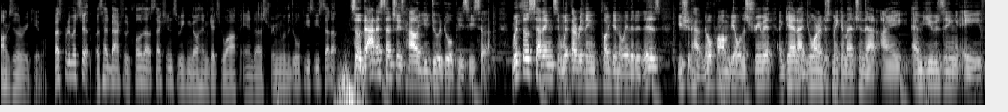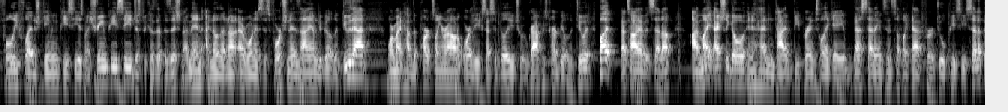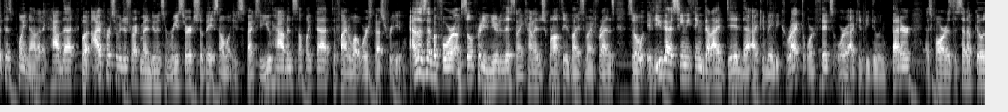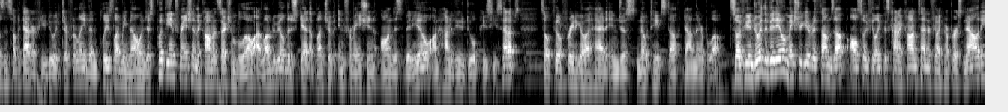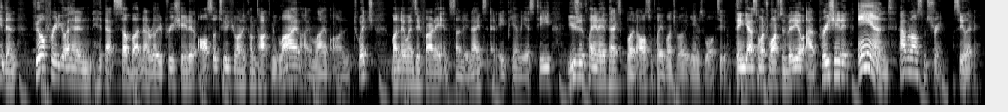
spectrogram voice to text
auxiliary cable. That's pretty much it. Let's head back to the closeout section so we can go ahead and get you off and uh, streaming with the dual PC setup. So that essentially is how you do a dual PC setup. With those settings and with everything plugged in the way that it is, you should have no problem being able to stream it. Again, I do want to just make a mention that I am using a fully fledged gaming PC as my stream PC just because of the position I'm in. I know that not everyone is as fortunate as I am to be able to do that or might have the parts laying around or the accessibility to a graphics card to be able to do it. But that's how I have it set up. I might actually go ahead and dive deeper into like a best settings and stuff like that for a dual PC setup at this point now that I have that. But I personally would just recommend doing some research. So based on what specs you have and stuff like that to find what works best for you. As I said before, I'm still pretty new to this and I kind of just went off the advice of my friends. So if you guys see anything that I did that I could maybe correct or fix or I could be doing better as far as the setup goes and stuff like that, or if you do it differently, then please let me know and just put the information in the comment section below. I'd love to be able to just get a bunch of information on this video on how to do dual PC setups. So feel free to go ahead and just notate stuff down there below. So if you enjoyed the video, make sure you give it a thumbs up. Also, if you like this kind of content, if you like my personality, then feel free to go ahead and hit that sub button. I really appreciate it. Also too, if you want to come talk to me live, I am live on Twitch Monday, Wednesday, Friday, and Sunday nights at 8 p.m. EST. Usually playing Apex, but also play a bunch of other games as well too. Thank you guys so much for watching the video. I appreciate it and have an awesome stream. I'll see you later.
